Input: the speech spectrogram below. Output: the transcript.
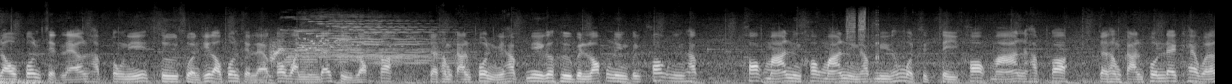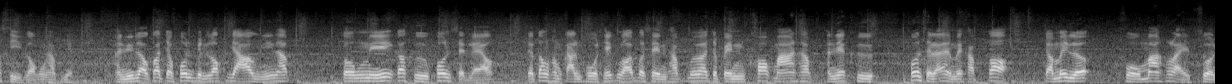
เราพ่นเสร็จแล้วนะครับ ตรงนี้คือส่วนที่เราพ่นเสร็จแล้วก็วันหนึงได้4ล็อกก็จะทำการพ่นอย่างนี้ครับนี่ก็คือเป็นล็อกหนึ่งเป็นคอกหนึ่งครับคอกม้าหนึ่งคอกม้าหนึ่งครับมีทั้งหมด 14 คอกม้านะครับ ก็จะทำการพ่นได้แค่วันละ4ล็อกนะครับเนี่ยอันนี้เราก็จะพ่นเป็นล็อกยาวอย่างนี้นะครับ ตรงนี้ก็คือพ่นเสร็จแล้ว จะต้องทำการโปรเทคร้อยเปอร์เซ็นต์ครับไม่ว่าจะเป็นคอกม้าครับ อันนี้คือพ่นเสร็จแล้วเห็นไหมครับ ก็จะไม่เลอะโฟมมากเท่าไหร่ส่วน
